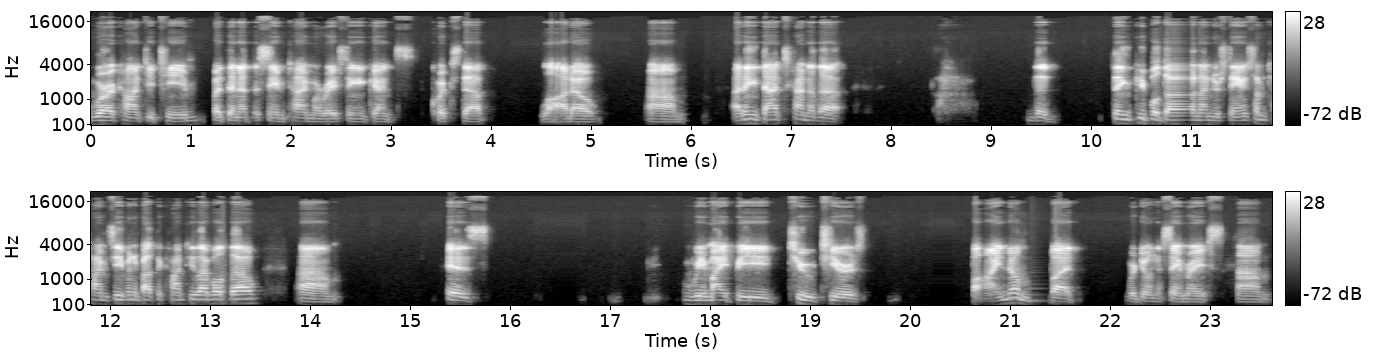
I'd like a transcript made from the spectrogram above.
we're a Conti team, but then at the same time we're racing against Quick Step, Lotto. Um, I think that's kind of the the thing people don't understand sometimes, even about the Conti level, though, um, is we might be two tiers behind them, but we're doing the same race. Um,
